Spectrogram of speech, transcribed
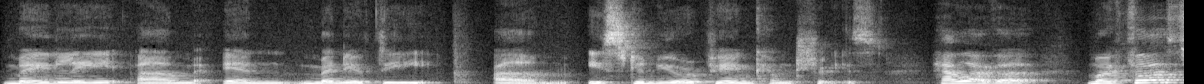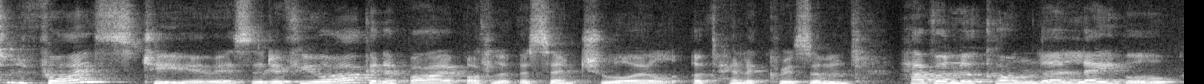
mainly um, in many of the um, Eastern European countries. However, my first advice to you is that if you are going to buy a bottle of essential oil of Helichrysum, have a look on the label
